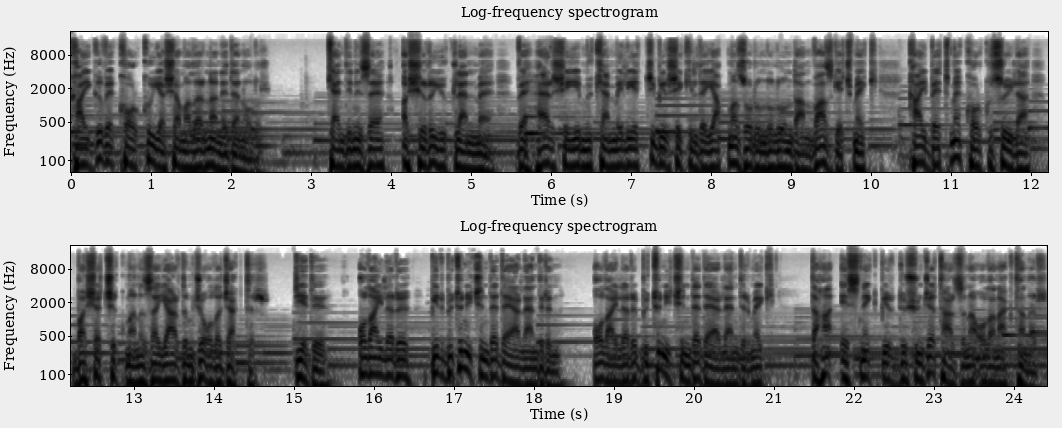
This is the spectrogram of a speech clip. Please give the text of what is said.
kaygı ve korku yaşamalarına neden olur. Kendinize aşırı yüklenme ve her şeyi mükemmeliyetçi bir şekilde yapma zorunluluğundan vazgeçmek, kaybetme korkusuyla başa çıkmanıza yardımcı olacaktır. 7. Olayları bir bütün içinde değerlendirin. Olayları bütün içinde değerlendirmek, daha esnek bir düşünce tarzına olanak tanır.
